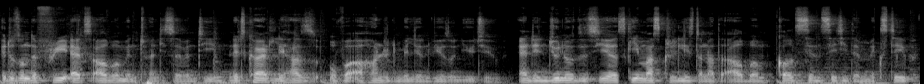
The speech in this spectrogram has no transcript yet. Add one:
It was on the Free X album in 2017 and it currently has over 100 million views on YouTube. And in June of this year Ski Mask released another album called Sin City the Mixtape.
